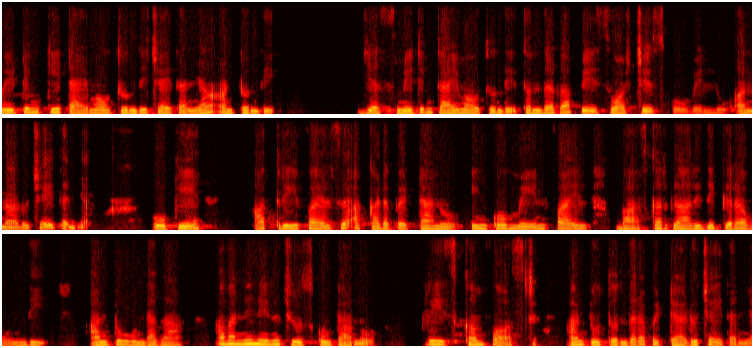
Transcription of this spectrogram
మీటింగ్కి టైం అవుతుంది చైతన్య అంటుంది. ఎస్ మీటింగ్ టైం అవుతుంది. తొందరగా ఫేస్ వాష్ చేసుకో వెళ్ళు అన్నాడు చైతన్య. ఓకే ఆ త్రీ ఫైల్స్ అక్కడ పెట్టాను. ఇంకో మెయిన్ ఫైల్ భాస్కర్ గారి దగ్గర ఉంది అంటూ ఉండగా అవన్నీ నేను చూసుకుంటాను. ప్లీజ్ కమ్ ఫాస్ట్ అంటూ తొందర పెట్టాడు చైతన్య.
